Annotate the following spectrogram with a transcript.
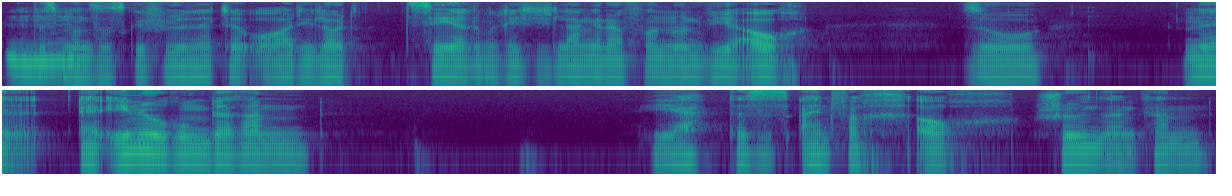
Mhm. Dass man so das Gefühl hatte, oh, die Leute zehren richtig lange davon und wir auch. So eine Erinnerung daran, ja, dass es einfach auch schön sein kann,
